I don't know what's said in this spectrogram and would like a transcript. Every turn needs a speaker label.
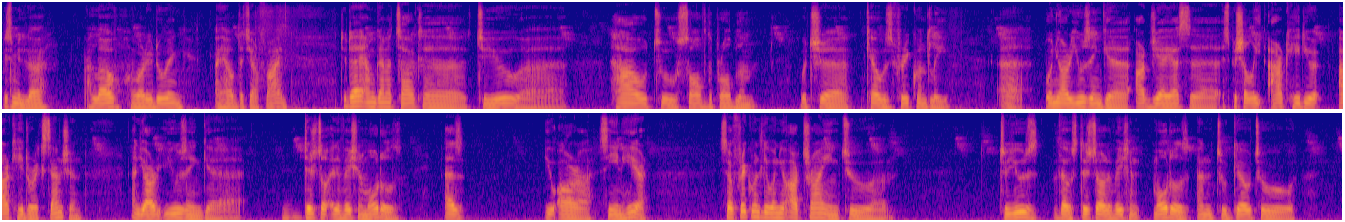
Speaker 1: Bismillah. Hello, how are you doing? I hope that you're fine. Today I'm gonna talk uh, to you uh, how to solve the problem which uh, frequently uh, when you are using uh, ArcGIS, uh, especially ArcHydro, ArcHydro extension, and you are using digital elevation models as you are uh, seeing here. So frequently when you are trying to uh, to use those digital elevation models and to go to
